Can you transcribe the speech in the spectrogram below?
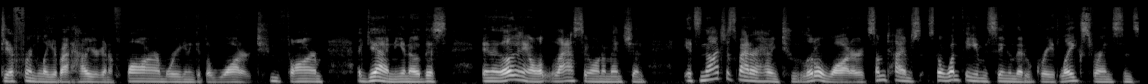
differently about how you're going to farm, where you're going to get the water to farm. Again, you know, this And the other thing, last thing I want to mention, it's not just a matter of having too little water. It's sometimes so one thing you've been seeing in the Great Lakes, for instance,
